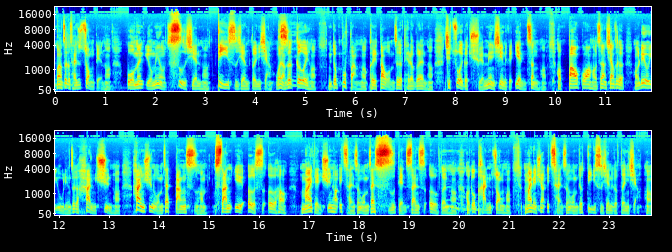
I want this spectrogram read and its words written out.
我想这个才是重点哈。我们有没有事先哈第一时间分享？我想这各位哈，你都不妨哈可以到我们这个 Telegram 哈去做一个全面性的一个验证哈。好，包括哈这样像这个哦六一五零这个汉讯哈，汉讯我们在当时哈三月二十二号买点讯号一产生，我们在十点三十二分哈，好多盘中哈买点讯号一产生，我们就第一时间那个分享哈，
